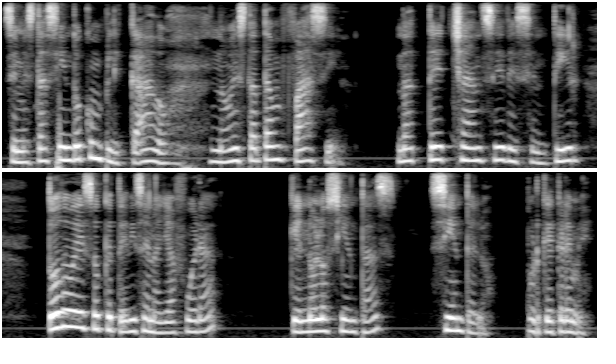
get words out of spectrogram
se me está haciendo complicado, no está tan fácil. Date chance de sentir todo eso que te dicen allá afuera, que no lo sientas Siéntelo, porque créeme,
